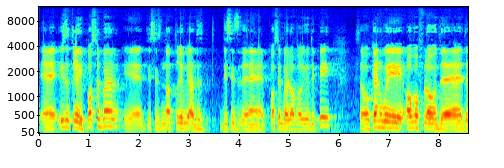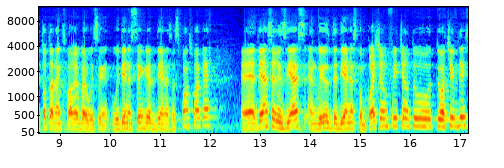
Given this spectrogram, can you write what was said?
uh, is it really possible? Uh, this is not trivial. This, is uh, possible over UDP. So can we overflow the, the total length variable within, within a single DNS response packet? Uh, the answer is yes, and we use the DNS compression feature to, to achieve this.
